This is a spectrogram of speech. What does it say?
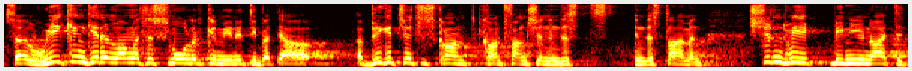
so we can get along as a smaller community, but our bigger churches can't, can't function in this, in this time. And Shouldn't we be united?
